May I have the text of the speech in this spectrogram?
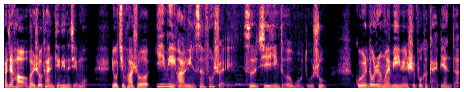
大家好，欢迎收看今天的节目。有句话说：“一命二运三风水，四积阴德五读书。”古人都认为命运是不可改变的，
